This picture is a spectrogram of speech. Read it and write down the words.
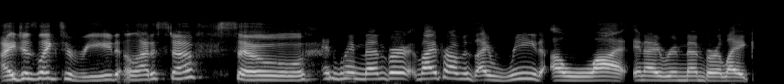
I just like to read a lot of stuff. So and remember, my problem is I read a lot, and I remember like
